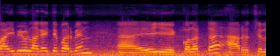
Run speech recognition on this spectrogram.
পাইপেও লাগাইতে পারবেন। এই কলারটা আর হচ্ছিল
